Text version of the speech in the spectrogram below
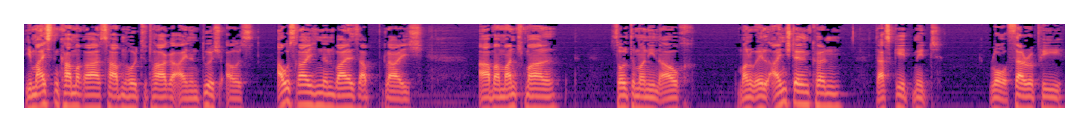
Die meisten Kameras haben heutzutage einen durchaus ausreichenden Weißabgleich, aber manchmal sollte man ihn auch manuell einstellen können. Das geht mit Raw Therapy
